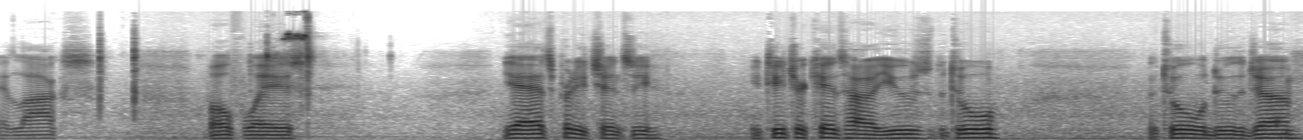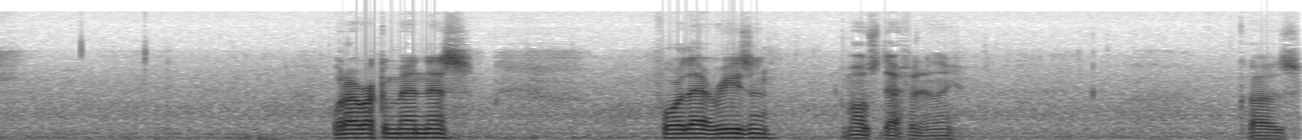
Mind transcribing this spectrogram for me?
It locks both ways. Yeah, it's pretty chintzy. You teach your kids how to use the tool. The tool will do the job. Would I recommend this? For that reason? Most definitely. Because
